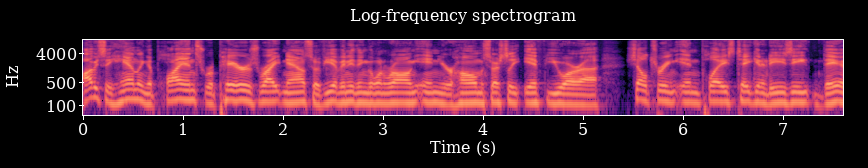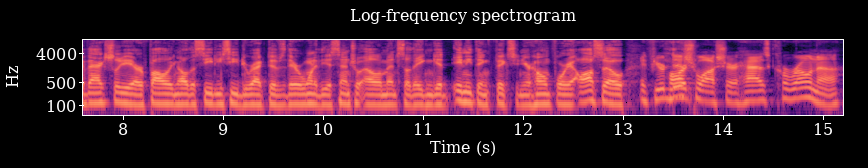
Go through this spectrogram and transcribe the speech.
obviously handling appliance repairs right now. So if you have anything going wrong in your home, especially if you are uh, sheltering in place, taking it easy, they have actually are following all the CDC directives. They're one of the essential elements, so they can get anything fixed in your home for you. Also, If your hard- dishwasher has corona,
